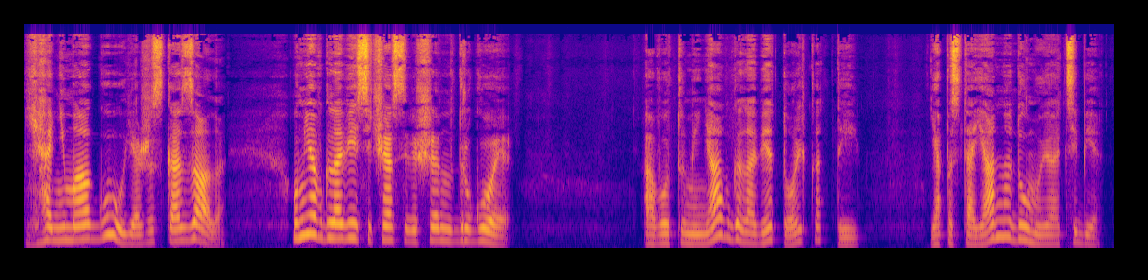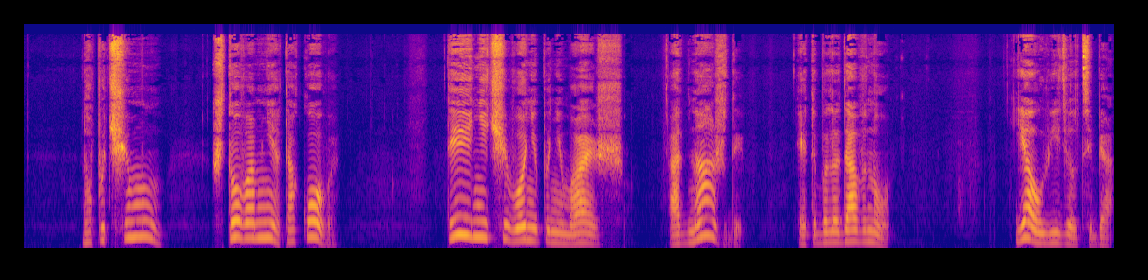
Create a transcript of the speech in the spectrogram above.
«Я не могу, я же сказала. У меня в голове сейчас совершенно другое. А вот у меня в голове только ты. Я постоянно думаю о тебе. Но почему? Что во мне такого? Ты ничего не понимаешь. Однажды, это было давно, я увидел тебя,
